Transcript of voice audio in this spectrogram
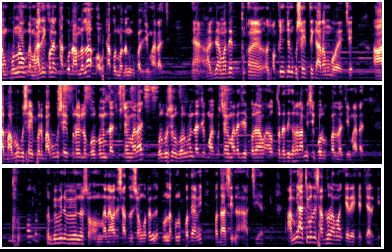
সম্পূর্ণ মালিক হলেন ঠাকুর রামলালা ও ঠাকুর মদন গোপালজি মহারাজ। হ্যাঁ আজকে আমাদের অকিঞ্চন গোসাই থেকে আরম্ভ হয়েছে। আর বাবু গোসাই পরে, বাবু গোসাই পরে হলো গৌরগোবিন্দ দাস গোস্বামী মহারাজ। গৌর গোস্বামী গৌরগোবিন্দ দাস গোস্বামী মহারাজের পরে উত্তরাধিকার হলো আমি, সেই গৌরগোপাল দাসজি মহারাজ। বিভিন্ন বিভিন্ন মানে আমাদের সাধু সংগঠনের কোনো না কোনো পদে আমি পদাসীন আছি আর কি। আমি আছি বলে সাধুরা আমাকে রেখেছে আর কি।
